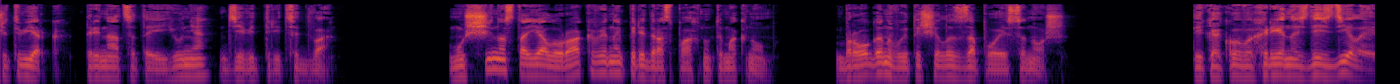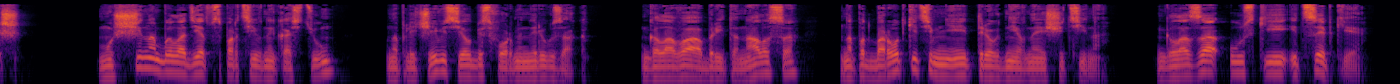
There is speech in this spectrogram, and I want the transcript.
Четверг, 13 июня, 9.32. Мужчина стоял у раковины перед распахнутым окном. Броган вытащил из-за пояса нож. «Ты какого хрена здесь делаешь?» Мужчина был одет в спортивный костюм, на плече висел бесформенный рюкзак. Голова обрита на лысо, на подбородке темнеет трехдневная щетина. Глаза узкие и цепкие —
